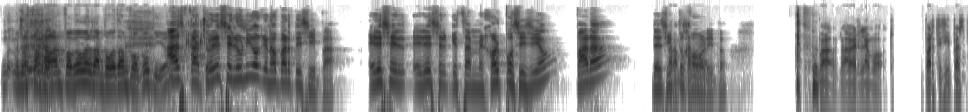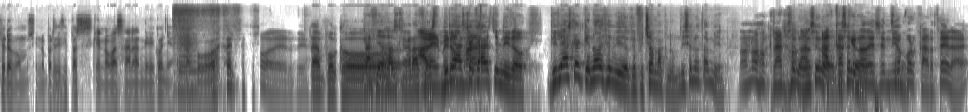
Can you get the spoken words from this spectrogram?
No- Nos pagaban poco, pero tampoco, tampoco, tío. Aska, tú eres el único que no participa. Eres el, eres el que está en mejor posición para decir Para tu mojarme. favorito. Bueno, a ver, Lembo, tú participas, pero como si no participas es que no vas a ganar ni de coña. Tampoco. Joder, tío. tampoco... Gracias, Aska, gracias. A ver, Dile a Aska que ha descendido. Dile a Aska que no ha descendido, que fichó a Magnum. Díselo también. No, no, claro. Díselo, As- díselo, Aska que no ha descendido díselo. por cartera, ¿eh?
